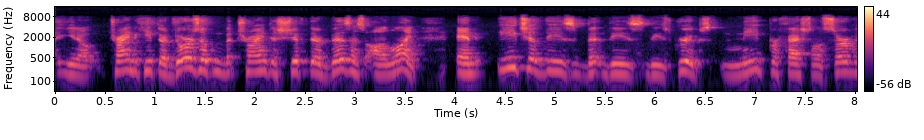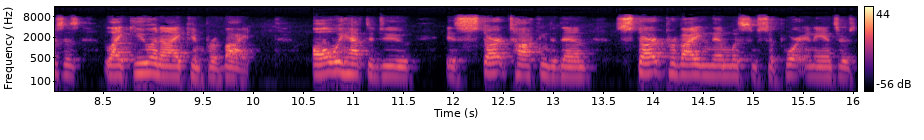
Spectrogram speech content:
you know trying to keep their doors open but trying to shift their business online and each of these these these groups need professional services like you and I can provide all we have to do is start talking to them Start providing them with some support and answers,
